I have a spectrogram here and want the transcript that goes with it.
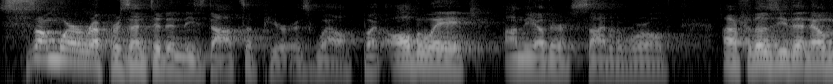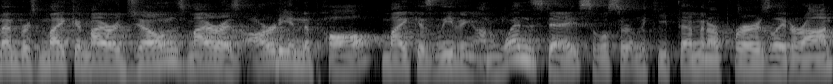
somewhere represented in these dots up here as well, but all the way on the other side of the world. Uh, for those of you that know members Mike and Myra Jones, Myra is already in Nepal. Mike is leaving on Wednesday, so we'll certainly keep them in our prayers later on.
